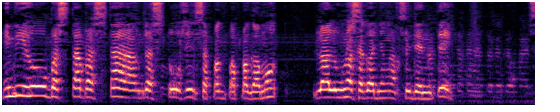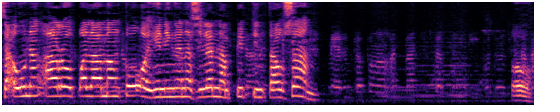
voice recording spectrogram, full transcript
hindi ho basta-basta ang gastusin sa pagpapagamot, lalo na sa ganyang aksidente. Sa unang araw pa lamang po ay hininga na sila ng 15,000. Oh.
